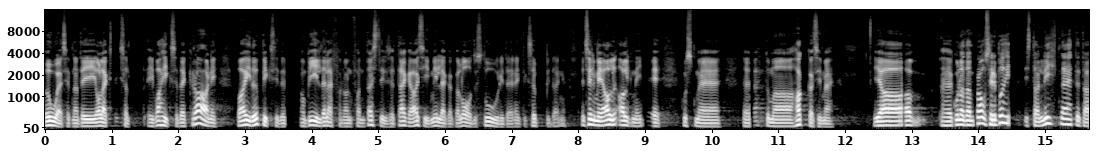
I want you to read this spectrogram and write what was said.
õues, et nad ei oleks lihtsalt, ei vahiks seda ekraani, vaid õpiksid, et mobiiltelefon on fantastiliselt äge asi, millega ka loodust uurida ja näiteks õppida, on ju. et see oli meie al-, algne idee, kust me lähtuma hakkasime. ja Äh, kuna ta on brauseripõhine, siis ta on lihtne, teda,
